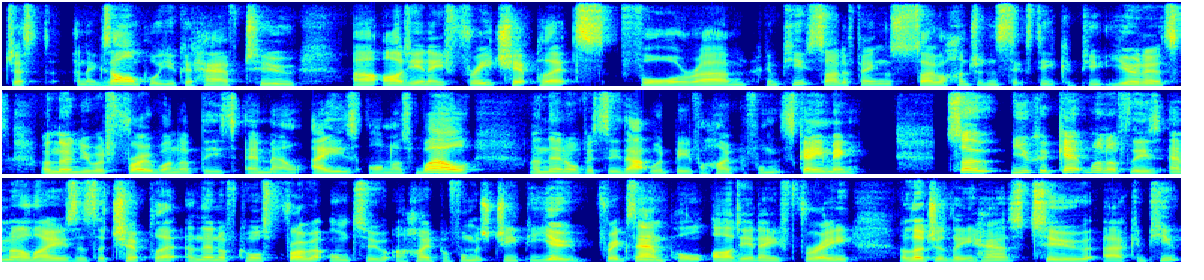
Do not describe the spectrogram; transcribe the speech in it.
just an example, you could have two uh, RDNA 3 chiplets for um, compute side of things, so 160 compute units, and then you would throw one of these MLAs on as well, and then obviously that would be for high performance gaming. So you could get one of these MLAs as a chiplet and then of course throw it onto a high performance GPU. For example, RDNA 3 allegedly has two uh, compute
